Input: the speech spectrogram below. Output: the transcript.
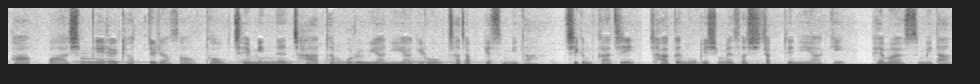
과학과 심리를 곁들여서 더욱 재밌는 자아 탐구를 위한 이야기로 찾아뵙겠습니다. 지금까지 작은 호기심에서 시작된 이야기 배머였습니다.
